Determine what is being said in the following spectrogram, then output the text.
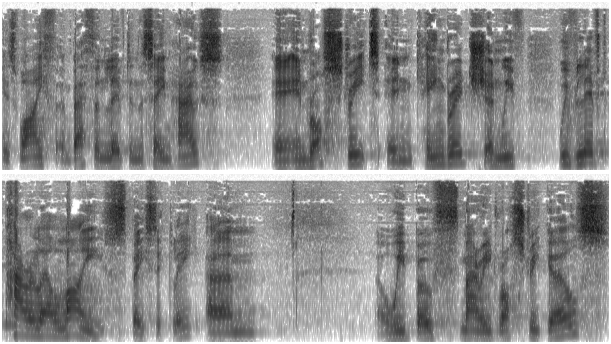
his wife, and Bethan lived in the same house in Ross Street in Cambridge, and we've, we've lived parallel lives, basically. Um, we both married Ross Street girls.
